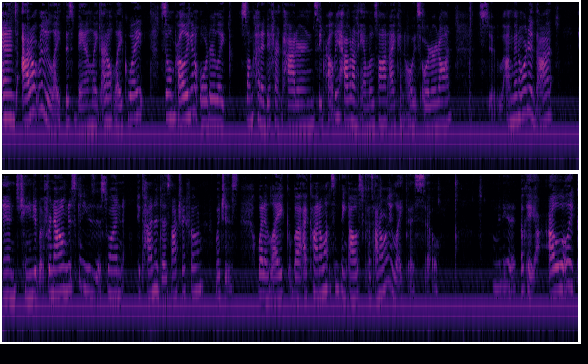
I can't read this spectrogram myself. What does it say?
And I don't really like this band, like I don't like white. So I'm probably gonna order like some kind of different patterns. They probably have it on Amazon. I can always order it on. So I'm gonna order that and change it. But for now, I'm just gonna use this one. It kind of does match my phone, which is what I like, but I kind of want something else because I don't really like this. So I'm gonna get it. Okay, I'll like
